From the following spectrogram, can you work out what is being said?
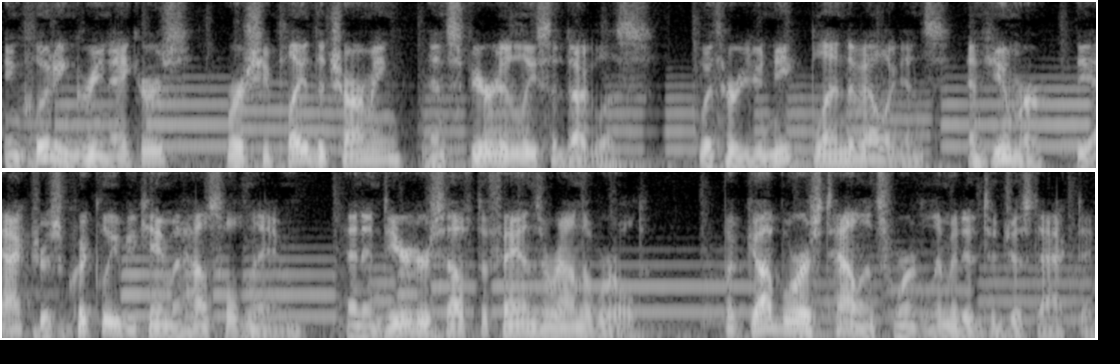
including Green Acres, where she played the charming and spirited Lisa Douglas. With her unique blend of elegance and humor, the actress quickly became a household name and endeared herself to fans around the world. But Gabor's talents weren't limited to just acting.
